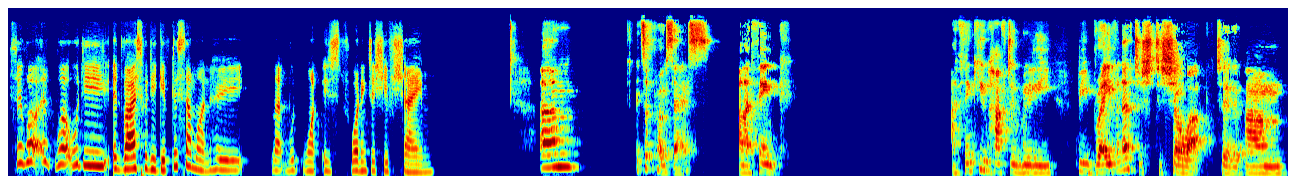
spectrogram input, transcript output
so, what what would you advice would you give to someone who like would want is wanting to shift shame? Um, it's a process, and I think I think you have to really be brave enough to, to show up, to, um,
